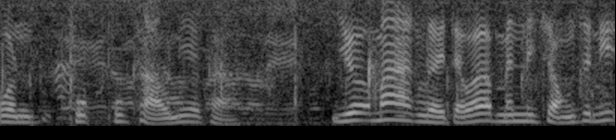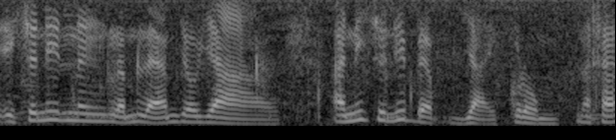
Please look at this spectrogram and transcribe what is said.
บนภูภูเขาเนี่ยค่ะ เยอะมากเลย แต่ว่ามันมีสองชนิดอีกชนิดหนึ่งแหลมๆยาวๆ อันนี้ชนิดแบบใหญ่กลมนะคะ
